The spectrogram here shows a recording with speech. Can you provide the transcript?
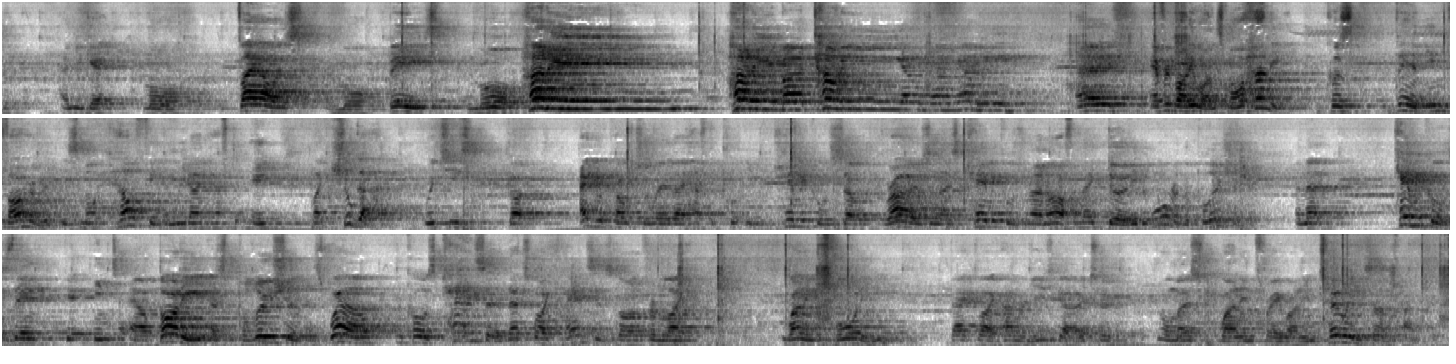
and you get more flowers and more bees and more honey. Honey my tummy, yummy, yummy, yummy. And everybody wants more honey because then the environment is more healthy and we don't have to eat like sugar, which is got agriculture where they have to put in chemicals so it grows and those chemicals run off and they dirty the water, the pollution. And that chemicals then get into our body as pollution as well and cause cancer. That's why cancer's gone from like 1 in 40 back like 100 years ago to almost 1 in 3, 1 in 2 in some countries.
